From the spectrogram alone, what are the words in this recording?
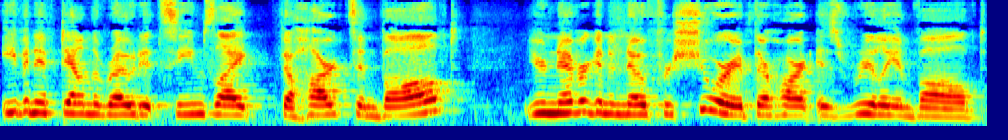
even if down the road it seems like the heart's involved, you're never going to know for sure if their heart is really involved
